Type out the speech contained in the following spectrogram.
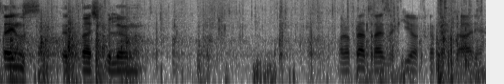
tá aí teto vasculhando. Bora pra trás aqui, ó, fica perto da área.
